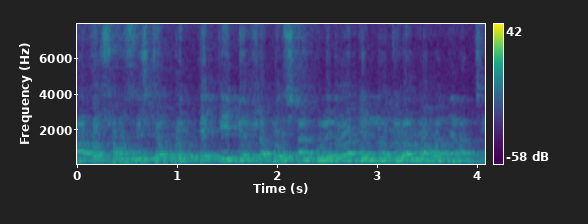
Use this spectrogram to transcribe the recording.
পাথর সংশ্লিষ্ট প্রত্যেকটি ব্যবসা প্রতিষ্ঠান খুলে দেওয়ার জন্য জোরালো আহ্বান জানাচ্ছি।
